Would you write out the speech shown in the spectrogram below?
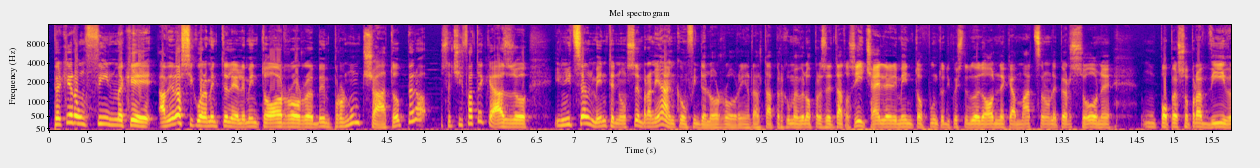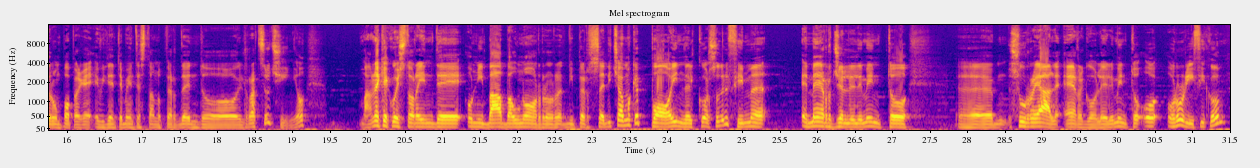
perché era un film che aveva sicuramente l'elemento horror ben pronunciato, però se ci fate caso inizialmente non sembra neanche un film dell'orrore in realtà per come ve l'ho presentato. Sì, c'è l'elemento appunto di queste due donne che ammazzano le persone un po' per sopravvivere, un po' perché evidentemente stanno perdendo il raziocinio, ma non è che questo rende Onibaba un horror di per sé, diciamo che poi nel corso del film emerge l'elemento eh, surreale, ergo l'elemento orrorifico,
